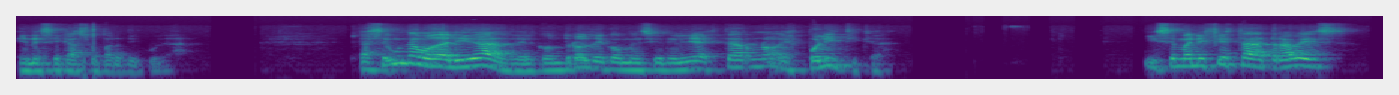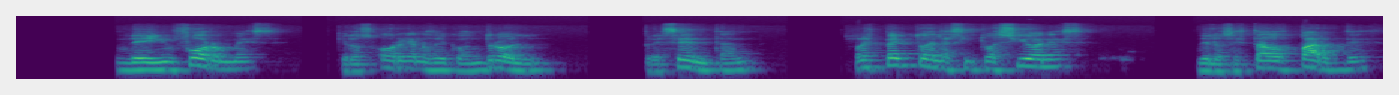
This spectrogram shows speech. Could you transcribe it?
en ese caso particular. La segunda modalidad del control de convencionalidad externo es política y se manifiesta a través de informes que los órganos de control presentan respecto de las situaciones de los estados partes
